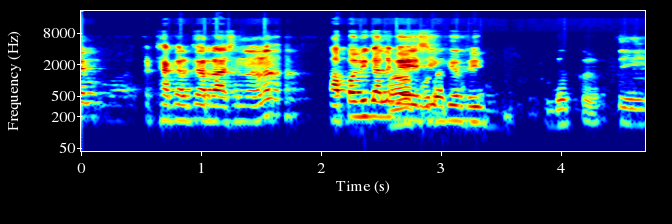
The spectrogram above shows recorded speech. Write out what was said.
ਇਕੱਠਾ ਕਰ ਕਰ ਰਾਸ਼ਨ ਹਨਾ? ਆਪਾਂ ਵੀ ਹਾਂ, ਗਏ ਸੀ। ਕਿ ਬਿਲਕੁਲ। ਤੇ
